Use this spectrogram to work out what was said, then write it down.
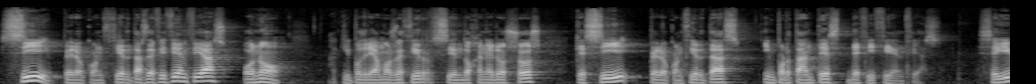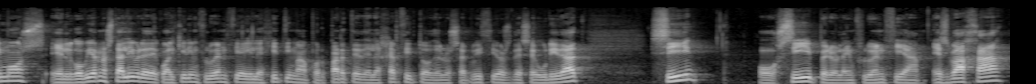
sí, pero con ciertas deficiencias o no. Aquí podríamos decir, siendo generosos, que sí, pero con ciertas importantes deficiencias. Seguimos, el gobierno está libre de cualquier influencia ilegítima por parte del ejército o de los servicios de seguridad. Sí o sí, pero la influencia es baja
